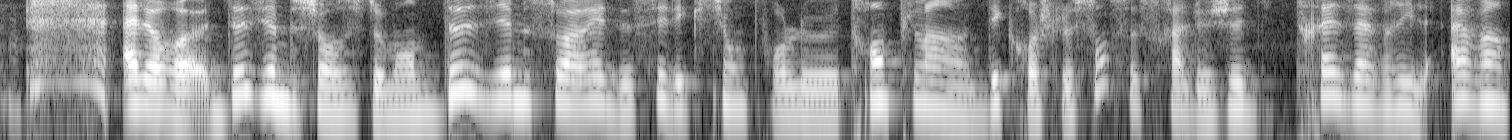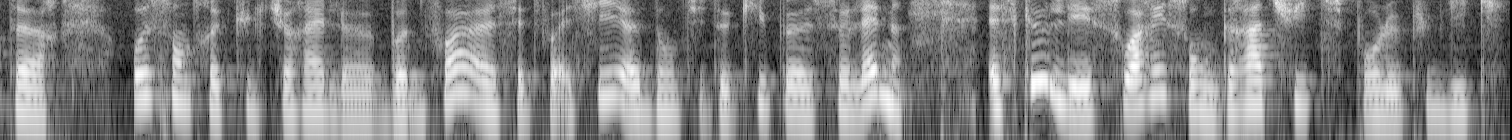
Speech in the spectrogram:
Alors, deuxième chance, justement, deuxième soirée de sélection pour le tremplin Décroche le son. Ce sera le jeudi 13 avril à 20h au Centre culturel euh, Bonnefoy, euh, cette fois-ci, euh, dont tu t'occupes, Solène. Est-ce que les soirées sont gratuites pour le public?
